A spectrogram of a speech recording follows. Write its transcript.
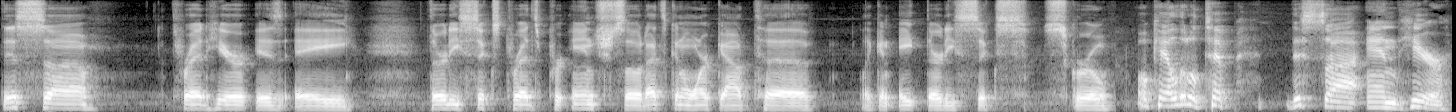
this uh, thread here is a 36 threads per inch, so that's gonna work out to like an 836 screw. Okay, a little tip. This uh, end here,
